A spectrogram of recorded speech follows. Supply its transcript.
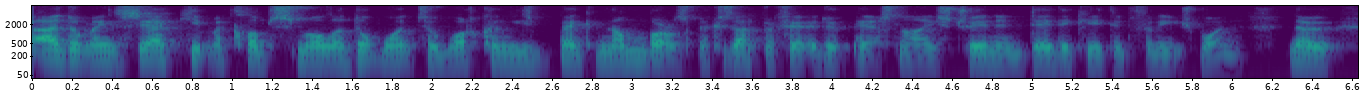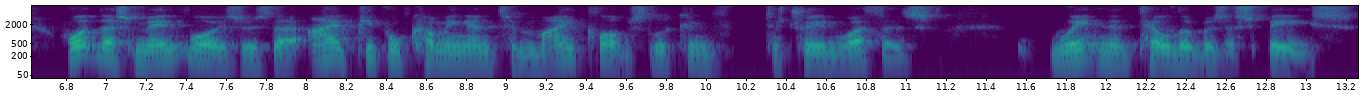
I don't mind to say I keep my club small. I don't want to work on these big numbers because I prefer to do personalised training dedicated for each one. Now, what this meant was was that I had people coming into my clubs looking to train with us, waiting until there was a space,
